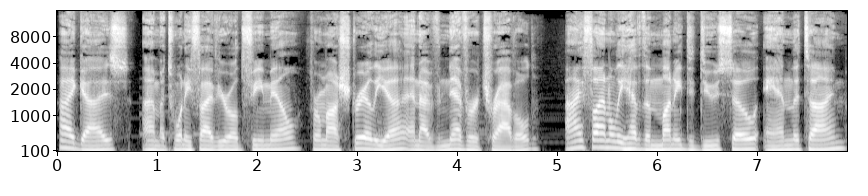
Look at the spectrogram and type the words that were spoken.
Hi, guys. I'm a 25 year old female from Australia and I've never traveled. I finally have the money to do so and the time,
